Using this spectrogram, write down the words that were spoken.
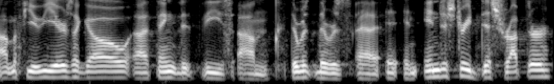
Um, a few years ago, I think that these, um, there was, there was uh, an industry disruptor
